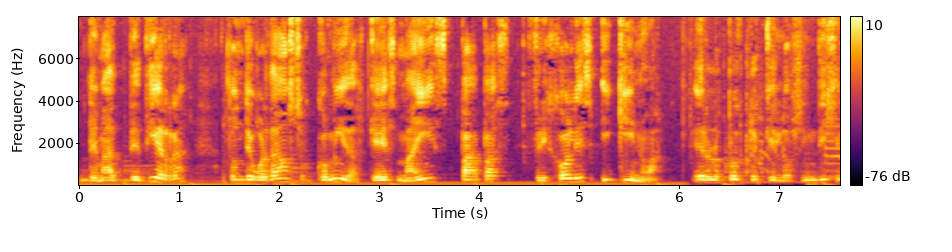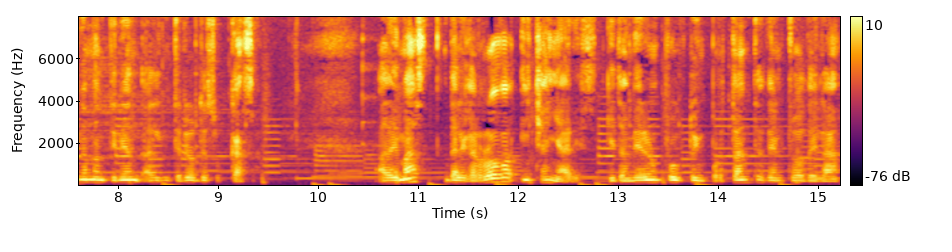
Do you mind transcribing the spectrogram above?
de, de tierra donde guardaban sus comidas, que es maíz, papas, frijoles y quinoa eran los productos que los indígenas mantenían al interior de sus casas. Además de algarroba y chañares, que también eran un producto importante dentro de la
